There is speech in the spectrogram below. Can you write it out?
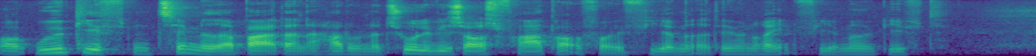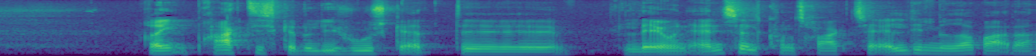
Og udgiften til medarbejderne har du naturligvis også fradrag for i firmaet. Det er jo en ren firmaudgift. Rent praktisk skal du lige huske at øh, lave en ansættelseskontrakt til alle dine medarbejdere.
